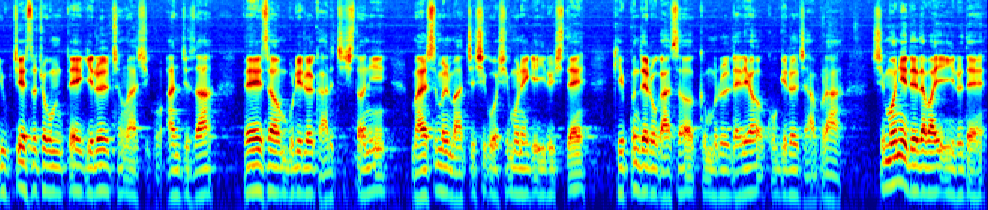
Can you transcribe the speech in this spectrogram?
육지에서 조금 떼기를 정하시고 앉으사 배에서 무리를 가르치시더니 말씀을 마치시고 시몬에게 이르시되 깊은 데로 가서 그물을 내려 고기를 잡으라. 시몬이 대답하여 이르되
